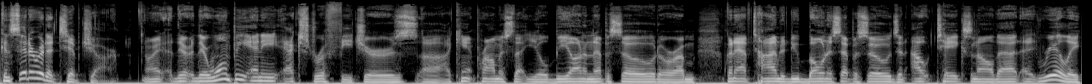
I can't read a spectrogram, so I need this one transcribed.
consider it a tip jar. All right. There, there won't be any extra features. Uh, I can't promise that you'll be on an episode or I'm going to have time to do bonus episodes and outtakes and all that. It really,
